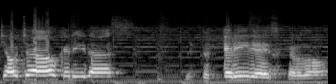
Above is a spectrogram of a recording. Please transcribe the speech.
Chao, chao, queridas. Querides, perdón.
